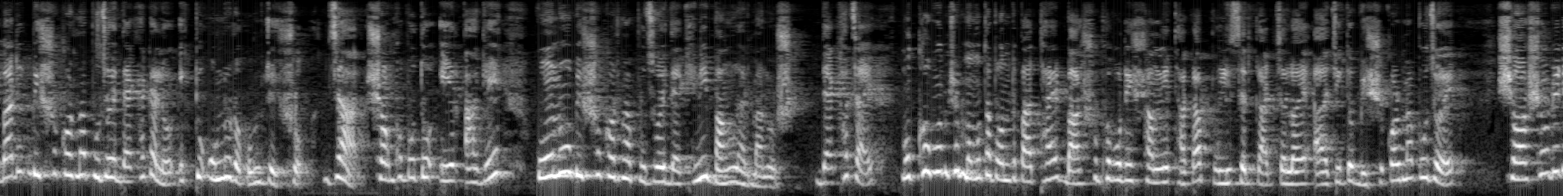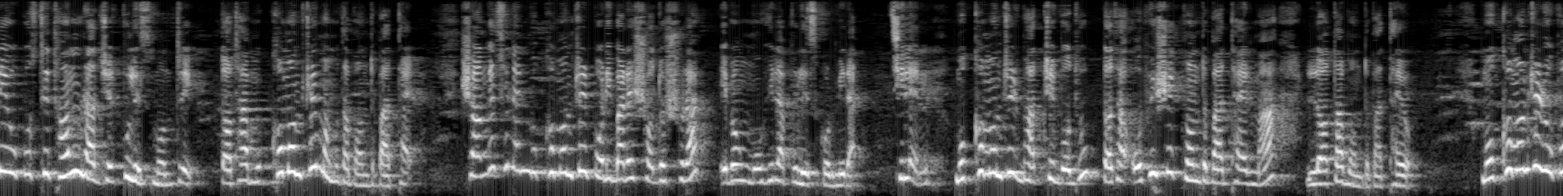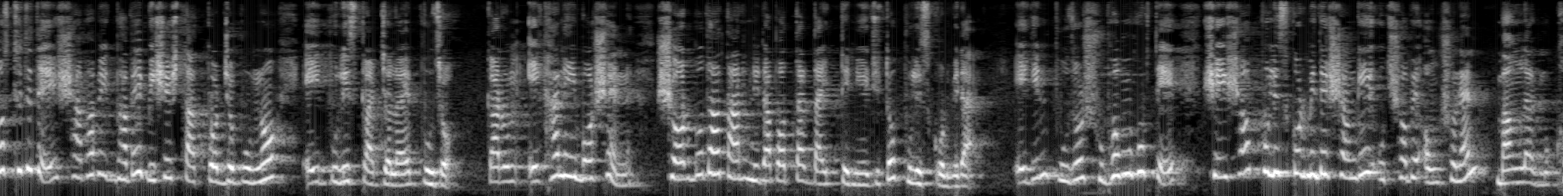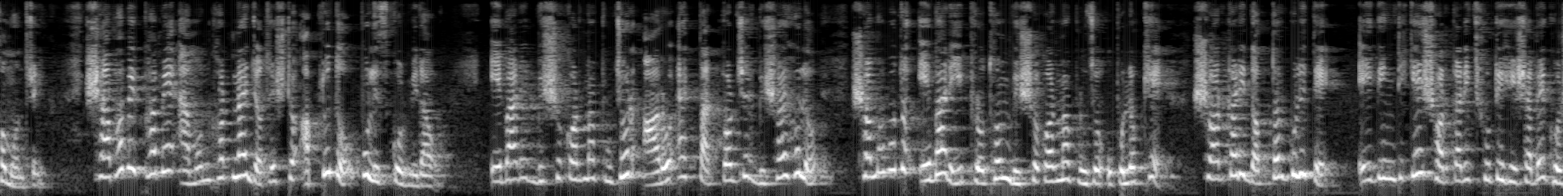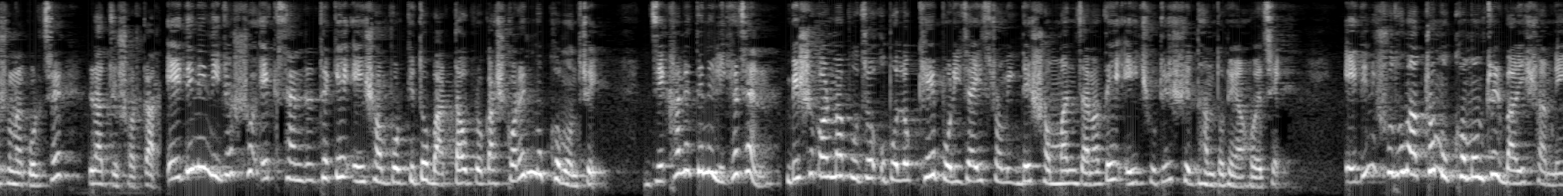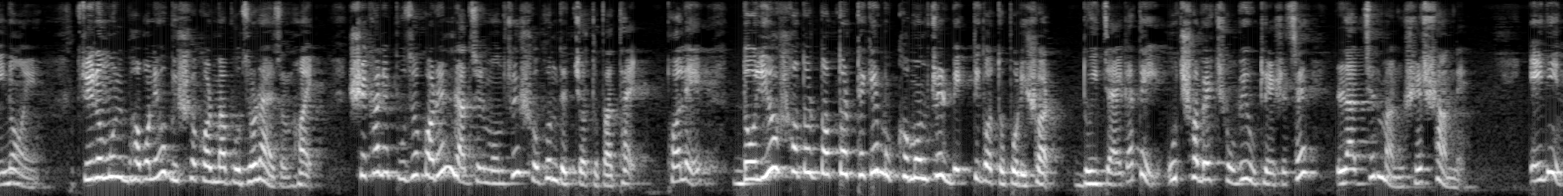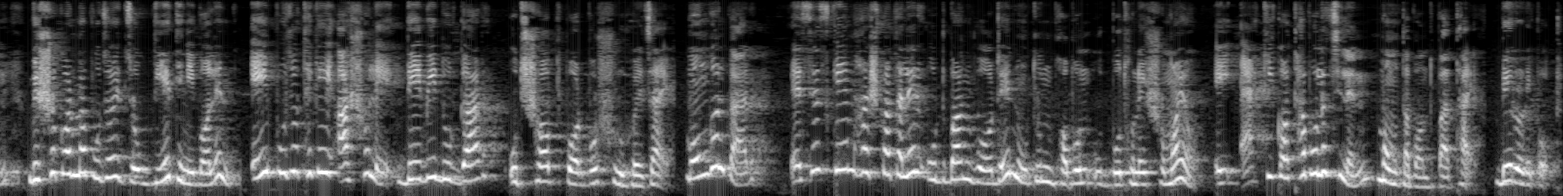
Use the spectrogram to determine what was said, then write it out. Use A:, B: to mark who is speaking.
A: এবারের বিশ্বকর্মা পুজোয় দেখা গেল একটু অন্যরকম দৃশ্য, যা সম্ভবত এর আগে কোনো বিশ্বকর্মা পুজোয় দেখেনি বাংলার মানুষ। দেখা যায়, মুখ্যমন্ত্রী মমতা বন্দ্যোপাধ্যায়ের বাসভবনের সামনে থাকা পুলিশের কার্যালয়ে আয়োজিত বিশ্বকর্মা পুজোয় সশরীরে উপস্থিত হন রাজ্যের পুলিশ মন্ত্রী তথা মুখ্যমন্ত্রী মমতা বন্দ্যোপাধ্যায়। সঙ্গে ছিলেন মুখ্যমন্ত্রীর পরিবারের সদস্যরা এবং মহিলা পুলিশ কর্মীরা। ছিলেন মুখ্যমন্ত্রীর ভাতৃবধূ তথা অভিষেক বন্দ্যোপাধ্যায়ের মা লতা বন্দ্যোপাধ্যায়ও। মুখ্যমন্ত্রীর উপস্থিতিতে স্বাভাবিকভাবে বিশেষ তাৎপর্যপূর্ণ এই পুলিশ কার্যালয়ের পুজো, কারণ এখানেই বসেন সর্বদা তার নিরাপত্তার দায়িত্বে নিয়োজিত পুলিশ কর্মীরা। এদিন পুজোর শুভ মুহূর্তে সেই সব পুলিশ কর্মীদের সঙ্গে উৎসবে অংশ নেন বাংলার মুখ্যমন্ত্রী। স্বাভাবিকভাবে এমন ঘটনায় যথেষ্ট আপ্লুত পুলিশ কর্মীরাও। এবারের বিশ্বকর্মা পুজোর আরও এক তাৎপর্যের বিষয় হল, সম্ভবত এবারই প্রথম বিশ্বকর্মা পুজো উপলক্ষে সরকারি দপ্তরগুলিতে এই দিনটিকে সরকারি ছুটি হিসাবে ঘোষণা করছে রাজ্য সরকার। এই দিনই নিজস্ব এক্স হ্যান্ডেল থেকে এই সম্পর্কিত বার্তাও প্রকাশ করেন মুখ্যমন্ত্রী। যেখানে তিনি লিখেছেন, বিশ্বকর্মা পুজো উপলক্ষে পরিযায়ী শ্রমিকদের সম্মান জানাতে এই ছুটির সিদ্ধান্ত নেওয়া হয়েছে। এদিন শুধুমাত্র মুখ্যমন্ত্রীর বাড়ির সামনেই নয়, তৃণমূল ভবনেও বিশ্বকর্মা পুজোর আয়োজন হয়। সেখানে পুজো করেন রাজ্যের মন্ত্রী শোভনদেব চট্টোপাধ্যায়। ফলে দলীয় সদর দপ্তর থেকে মুখ্যমন্ত্রীর ব্যক্তিগত পরিসর, দুই জায়গাতেই উৎসবের ছবি উঠে এসেছে রাজ্যের মানুষের সামনে। এই দিন বিশ্বকর্মা পুজোয় যোগ দিয়ে তিনি বলেন, এই পুজো থেকেই আসলে দেবী দুর্গার উৎসব পর্ব শুরু হয়ে যায়। মঙ্গলবার এস এস এসএসকেএম হাসপাতালের উডবান ওয়ার্ডে নতুন ভবন উদ্বোধনের সময়ও এই একই কথা বলেছিলেন মমতা বন্দ্যোপাধ্যায়। Bureau report.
